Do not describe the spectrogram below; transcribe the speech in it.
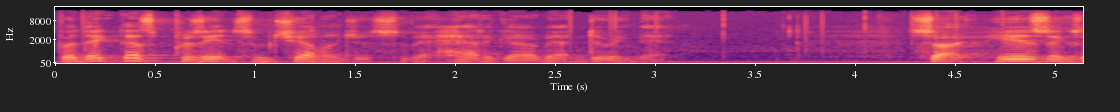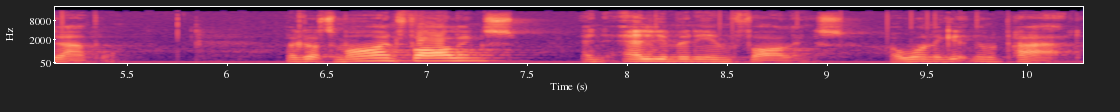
But that does present some challenges about how to go about doing that. So here's an example. I've got some iron filings and aluminium filings. I want to get them apart.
